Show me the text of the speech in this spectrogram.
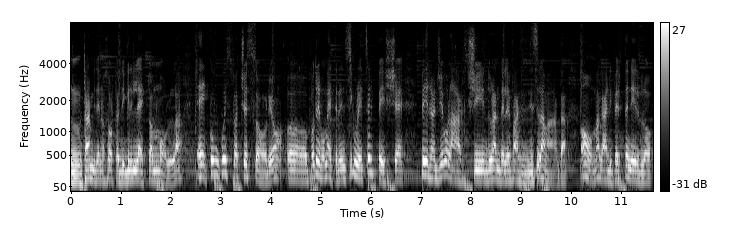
mm, tramite una sorta di grilletto a molla e con questo accessorio eh, potremo mettere in sicurezza il pesce per agevolarci durante le fasi di slamata o magari per tenerlo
